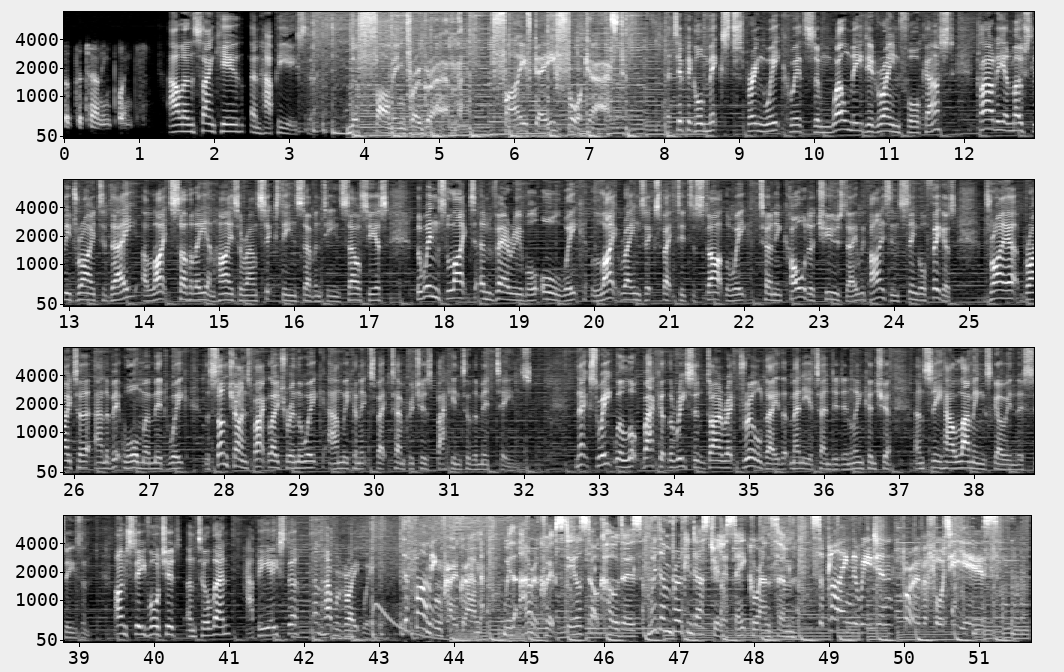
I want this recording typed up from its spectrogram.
of the turning points. Alan, thank you and happy Easter. The Farming Programme. Five day forecast. A typical mixed spring week with some well needed rain forecast. Cloudy and mostly dry today, a light southerly and highs around 16 17 Celsius. The winds light and variable all week. Light rains expected to start the week, turning colder Tuesday with highs in single figures. Drier, brighter, and a bit warmer midweek. The sun shines back later in the week, and we can expect temperatures back into the mid teens. Next week, we'll look back at the recent direct drill day that many attended in Lincolnshire and see how lambing's go in this season. I'm Steve Orchard. Until then, happy Easter and have a great week. The Farming Programme with Araquip Steel Stockholders, Withambrook Industrial Estate, Grantham, supplying the region for over 40 years.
